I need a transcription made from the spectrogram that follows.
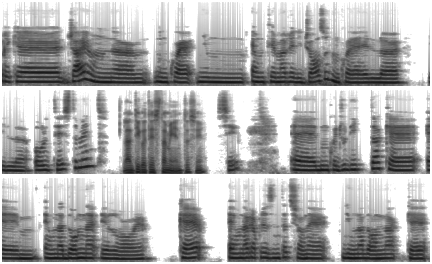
Perché già è un, ehm, dunque, un- è un tema religioso, dunque è il, il Old Testament, L'Antico Testamento, sì. sì. E dunque Giuditta che è, è una donna eroe, che è una rappresentazione di una donna che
